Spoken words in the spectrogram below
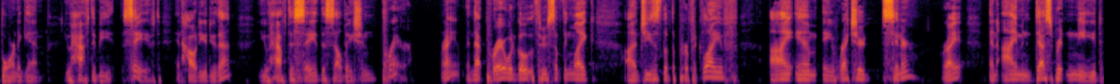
born again. You have to be saved. And how do you do that? you have to say the salvation prayer, right? And that prayer would go through something like uh, Jesus lived a perfect life. I am a wretched sinner, right? And I'm in desperate need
